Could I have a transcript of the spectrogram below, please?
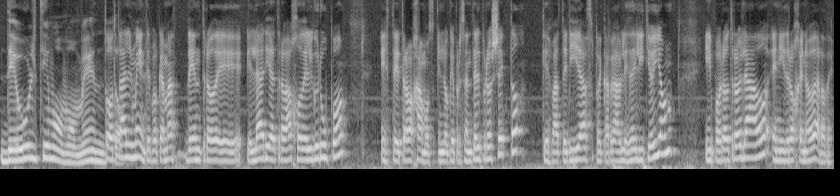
de último momento. Totalmente, porque además dentro del el área de trabajo del grupo este, trabajamos en lo que presenté el proyecto, que es baterías recargables de litio-ion, y por otro lado en hidrógeno verde.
